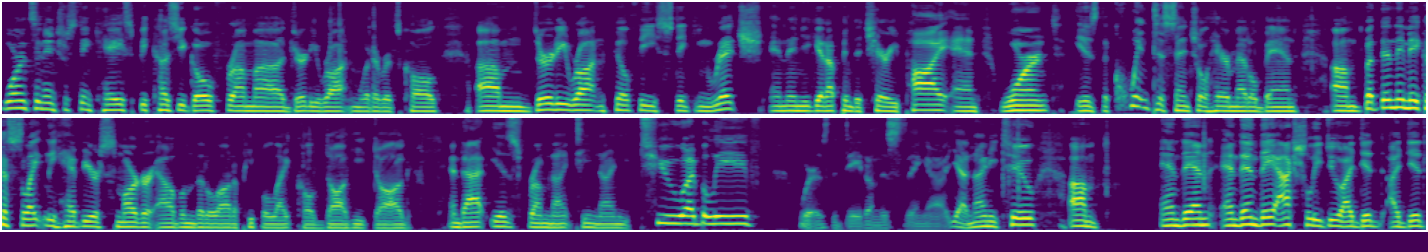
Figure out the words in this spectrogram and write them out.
Warrant's an interesting case because you go from uh, dirty, rotten, whatever it's called, um, dirty, rotten, filthy, stinking rich, and then you get up into cherry pie. And Warrant is the quintessential hair metal band. Um, but then they make a slightly heavier, smarter album that a lot of people like called Dog Eat Dog, and that is from 1992, I believe. Where is the date on this thing? Uh, yeah, 92. Um, and then and then they actually do. I did I did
